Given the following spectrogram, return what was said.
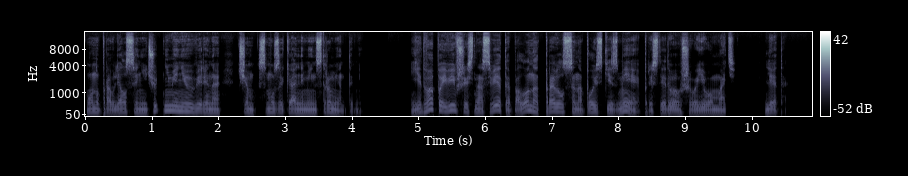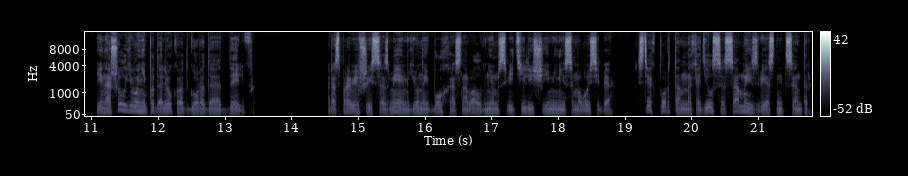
он управлялся ничуть не менее уверенно, чем с музыкальными инструментами. Едва появившись на свет, Аполлон отправился на поиски змея, преследовавшего его мать. Лето и нашел его неподалеку от города Дельфы. Расправившись со змеем, юный бог основал в нем святилище имени самого себя. С тех пор там находился самый известный центр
